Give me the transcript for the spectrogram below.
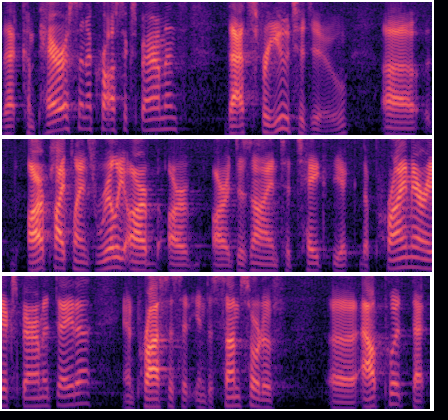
that comparison across experiments, that's for you to do. Uh, our pipelines really are, are, are designed to take the, the primary experiment data and process it into some sort of uh, output that,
